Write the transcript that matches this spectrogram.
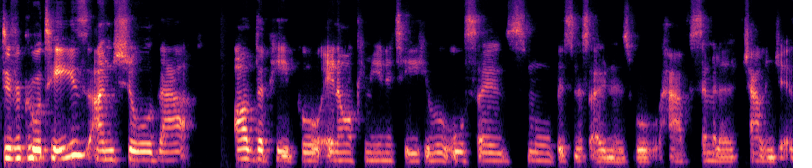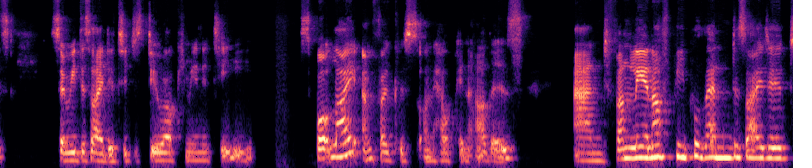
difficulties. I'm sure that other people in our community who are also small business owners will have similar challenges. So we decided to just do our community spotlight and focus on helping others. And funnily enough, people then decided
